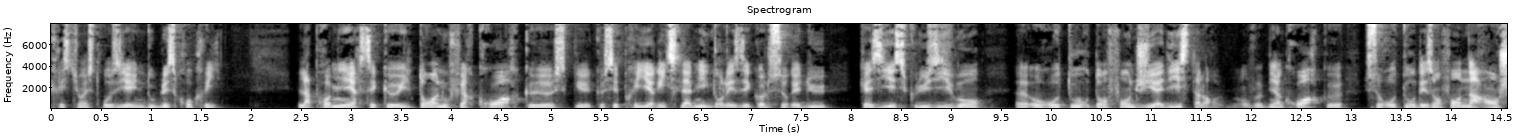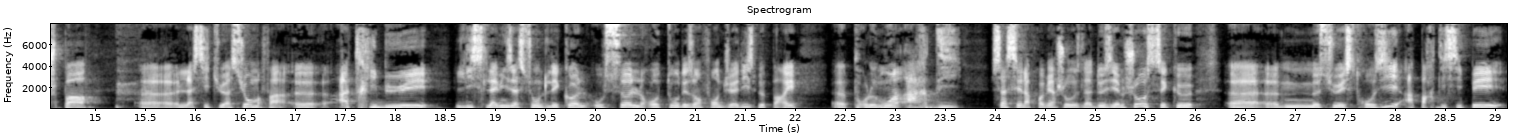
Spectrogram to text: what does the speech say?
Christian Estrosi, il y a une double escroquerie. La première, c'est qu'il tend à nous faire croire que, ces prières islamiques dans les écoles seraient dues quasi exclusivement euh, au retour d'enfants djihadistes. Alors, on veut bien croire que ce retour des enfants n'arrange pas euh, la situation, mais enfin, euh, attribuer l'islamisation de l'école au seul retour des enfants djihadistes me paraît pour le moins hardi. Ça, c'est la première chose. La deuxième chose, c'est que M. Estrosi a participé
